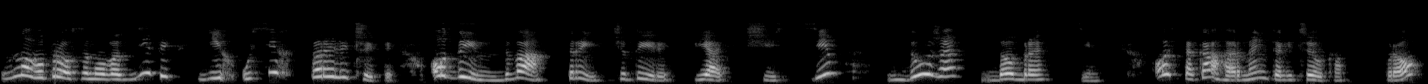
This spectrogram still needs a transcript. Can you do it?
знову просимо вас, діти, їх усіх перелічити. Один, два, три, чотири, п'ять, шість, сім. Дуже добре сім. Ось така гарненька лічилка про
